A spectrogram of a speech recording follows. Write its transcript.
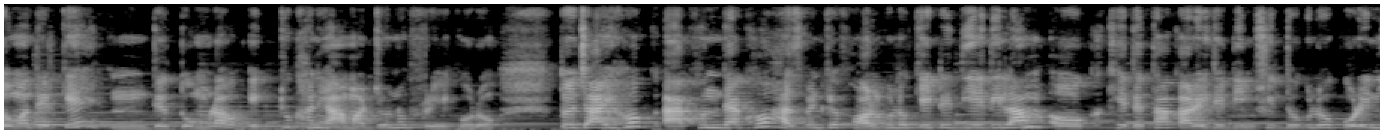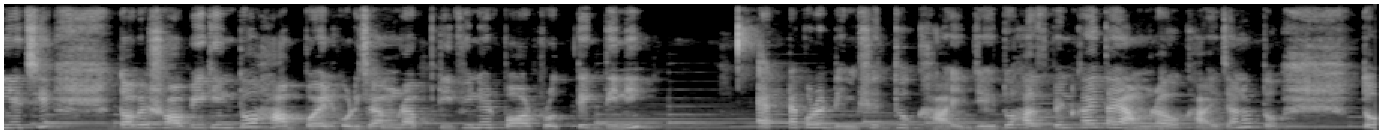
তোমাদেরকে তোমরাও একটুখানি আমার জন্য প্রে করো। তো যাই হোক, এখন দেখো হাজব্যান্ডকে ফলগুলো কেটে দিয়ে দিলাম। ও খেতে থাক। আর এই যে ডিম সিদ্ধগুলো করে নিয়েছি। তবে সবই কিন্তু হাফ বয়েল করেছি। আমরা টিফিনের পর প্রত্যেক দিনই একটা করে ডিম সিদ্ধ খাই। যেহেতু হাজব্যান্ড খাই তাই আমরাও খাই, জানো তো? তো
